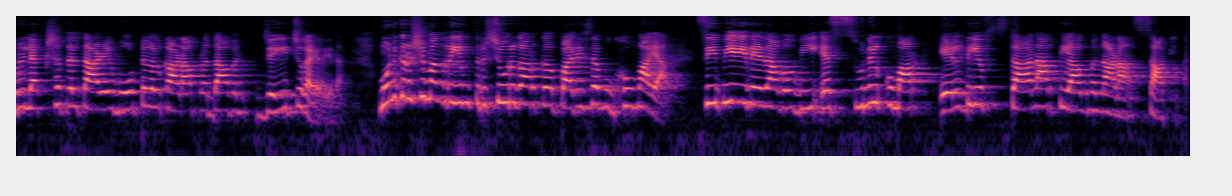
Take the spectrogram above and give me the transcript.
ഒരു ലക്ഷത്തിൽ താഴെ വോട്ടുകൾക്കാണ് പ്രതാപൻ ജയിച്ചു കയറിയത്. മുൻ കൃഷി മന്ത്രിയും തൃശൂരുകാർക്ക് പരിചിത മുഖവുമായ സി പി ഐ നേതാവ് വി എസ് സുനിൽകുമാർ എൽ ഡി എഫ് സ്ഥാനാർത്ഥിയാകുമെന്നാണ് സാധ്യത.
